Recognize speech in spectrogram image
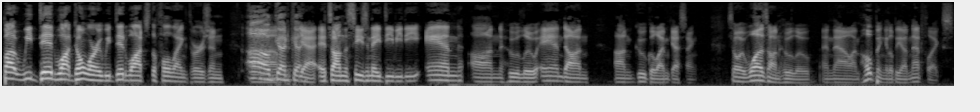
But we did watch. Don't worry, we did watch the full length version. Oh, Um, good, good. Yeah, it's on the season eight DVD and on Hulu and on on Google. I'm guessing. So it was on Hulu, and now I'm hoping it'll be on Netflix.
